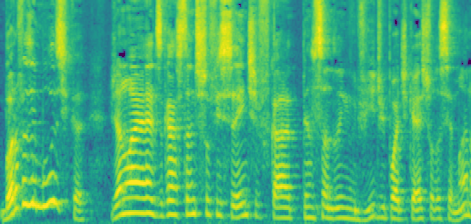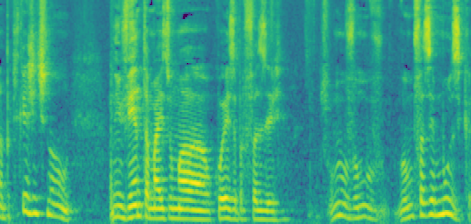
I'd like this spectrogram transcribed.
bora fazer música. Já não é desgastante o suficiente ficar pensando em vídeo e podcast toda semana. Por que, que a gente não, não inventa mais uma coisa para fazer? Vamos, vamos, vamos fazer música.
